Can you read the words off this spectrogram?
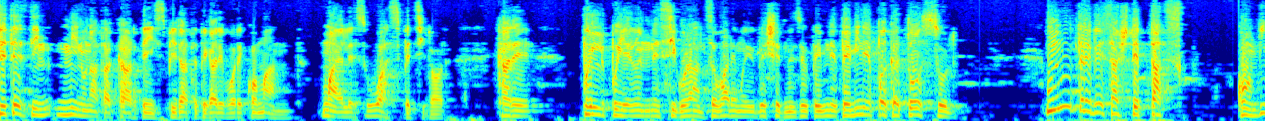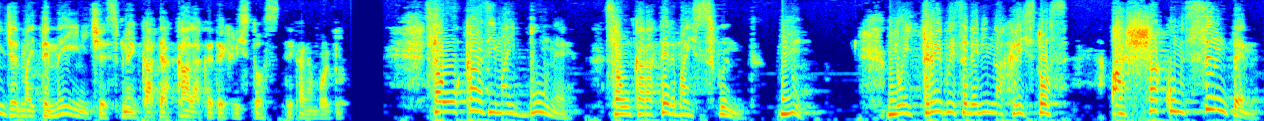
Citesc din minunata carte inspirată pe care vă recomand, mai ales oaspeților, care pâlpâie în nesiguranță, oare mă iubește Dumnezeu pe mine, pe mine păcătosul, nu trebuie să așteptați convingeri mai temeinice, spune în cartea Calea către Hristos, de care am vorbit. Sau ocazii mai bune, sau un caracter mai sfânt. Nu. Noi trebuie să venim la Hristos așa cum suntem.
